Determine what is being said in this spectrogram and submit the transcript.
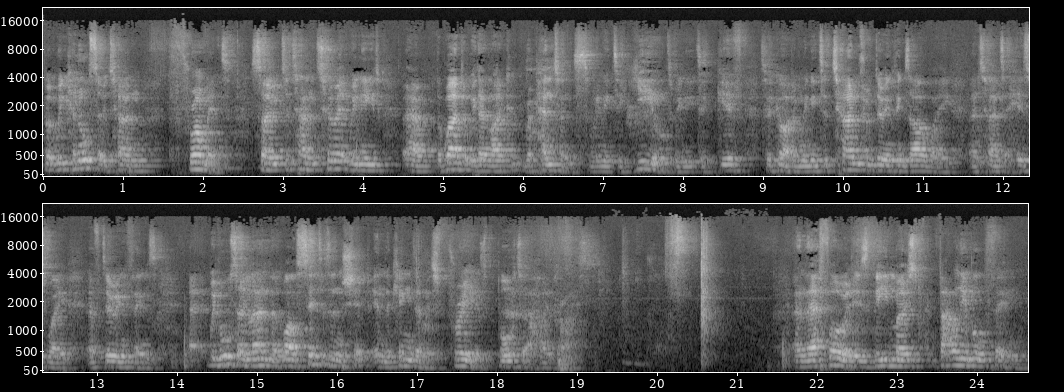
but we can also turn from it. So to turn to it, we need uh, the word that we don't like, repentance. We need to yield, we need to give to God, and we need to turn from doing things our way and turn to His way of doing things. Uh, we've also learned that while citizenship in the kingdom is free, it's bought at a high price. And therefore, it is the most valuable thing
